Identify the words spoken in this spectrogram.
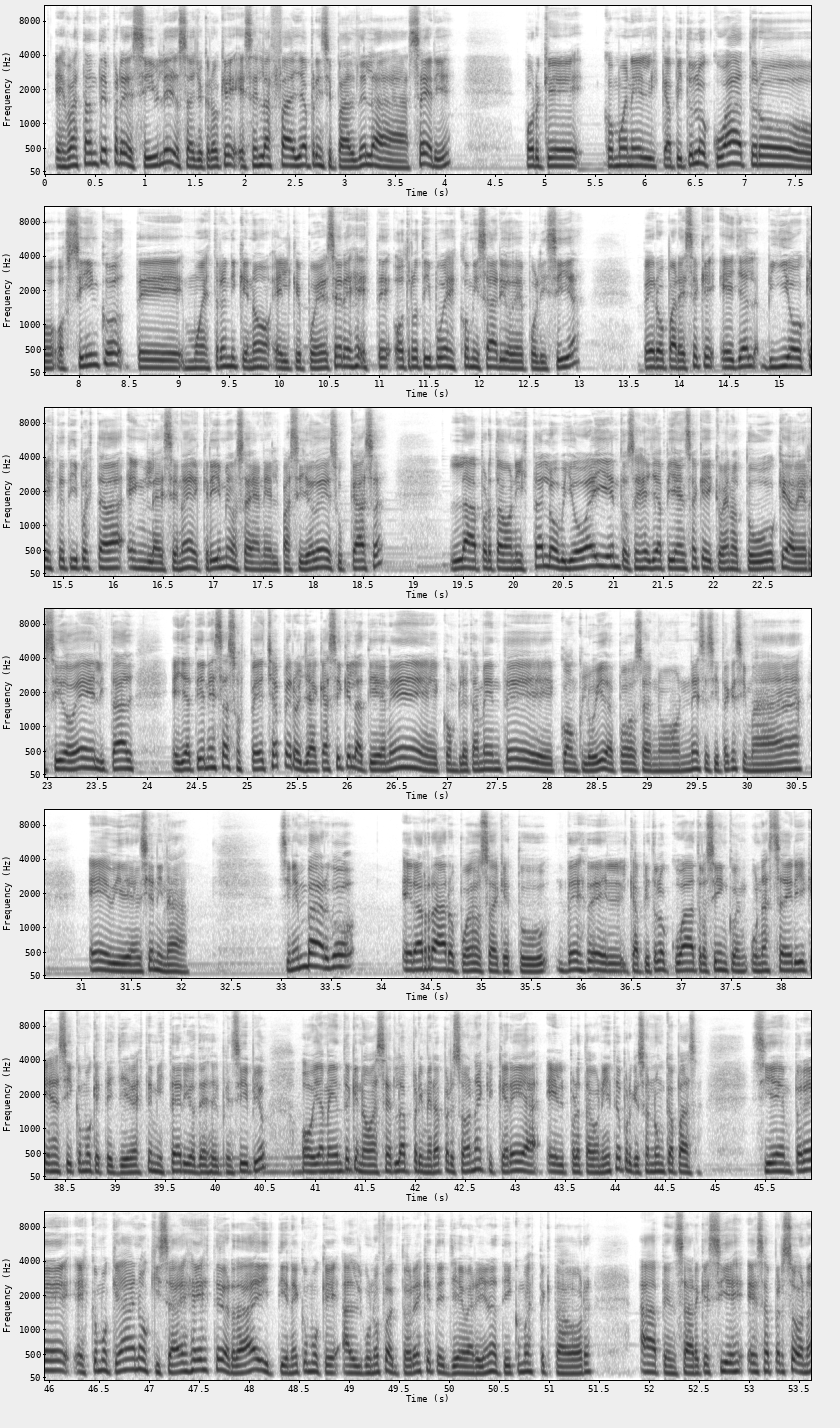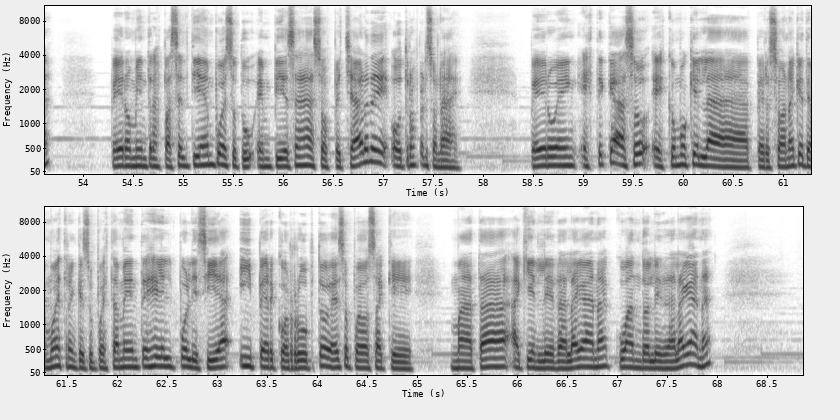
es bastante predecible. O sea, yo creo que esa es la falla principal de la serie. Porque como en el capítulo 4 o 5 te muestran y que no, el que puede ser es este otro tipo es comisario de policía, pero parece que ella vio que este tipo estaba en la escena del crimen, o sea, en el pasillo de su casa. La protagonista lo vio ahí, entonces ella piensa que, que, bueno, tuvo que haber sido él y tal. Ella tiene esa sospecha, pero ya casi que la tiene completamente concluida, pues, o sea, no necesita que si más evidencia ni nada. Sin embargo, era raro, pues, o sea, que tú desde el capítulo 4 o 5 en una serie que es así como que te lleva este misterio desde el principio, obviamente que no va a ser la primera persona que crea el protagonista porque eso nunca pasa. Siempre es como que, ah, no, quizá es este, ¿verdad? Y tiene como que algunos factores que te llevarían a ti como espectador a pensar que sí es esa persona, pero mientras pasa el tiempo, eso tú empiezas a sospechar de otros personajes. Pero en este caso es como que la persona que te muestran que supuestamente es el policía hipercorrupto, eso pues, o sea, que mata a quien le da la gana cuando le da la gana.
